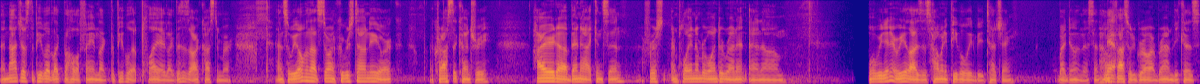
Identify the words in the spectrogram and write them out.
and not just the people that like the Hall of Fame like the people that play like this is our customer. And so we opened that store in Cooperstown New York across the country hired uh, Ben Atkinson first employee number one to run it and um, what we didn't realize is how many people we'd be touching by doing this and how Yeah. fast would grow our brand because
